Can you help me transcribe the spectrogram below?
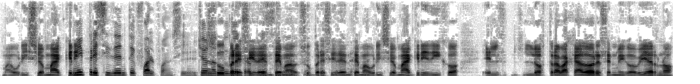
Mauricio Macri. Mi presidente fue Alfonsín. Yo no su, presidente, su presidente Mauricio Macri dijo, el, los trabajadores en mi gobierno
